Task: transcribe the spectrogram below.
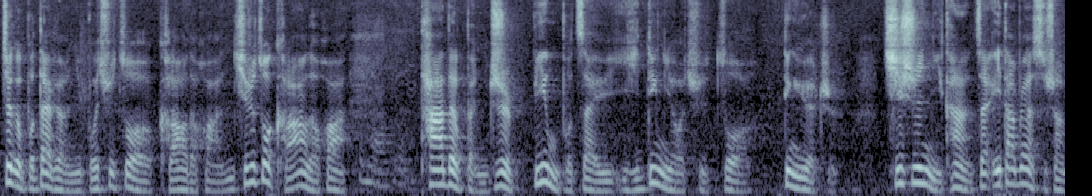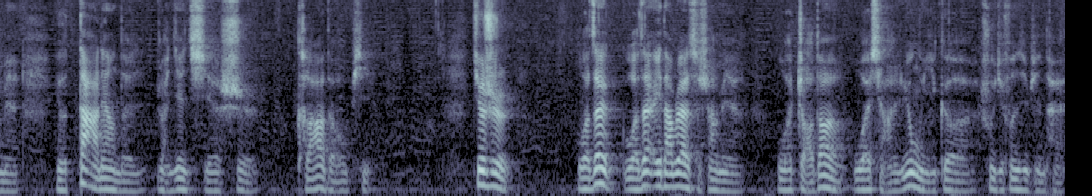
这个不代表你不去做 cloud 的话，你其实做 cloud 的话，它的本质并不在于一定要去做订阅制。其实你看，在 AWS 上面有大量的软件企业是 cloud OP，就是我在我在 AWS 上面，我找到我想用一个数据分析平台，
